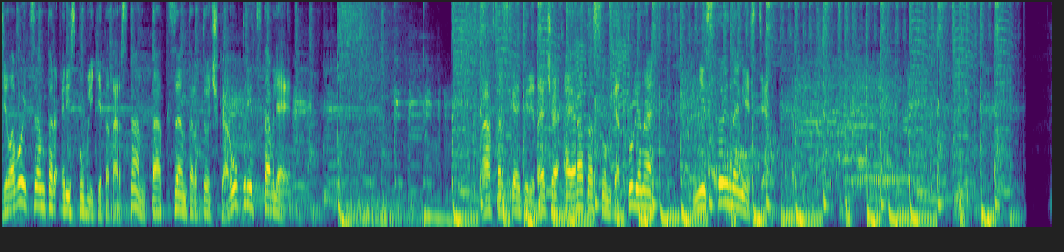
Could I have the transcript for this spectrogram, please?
Деловой центр Республики Татарстан татцентр.ру представляет. Авторская передача Айрата Сунгатулина «Не стой на месте»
